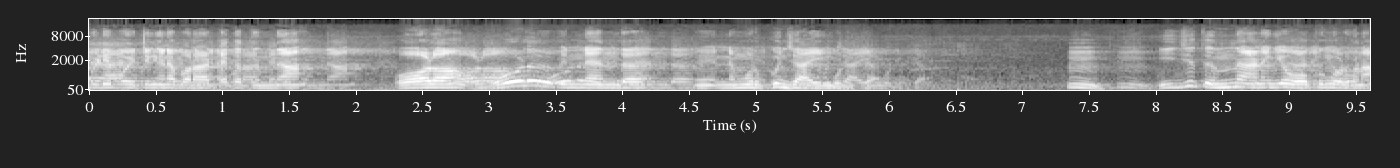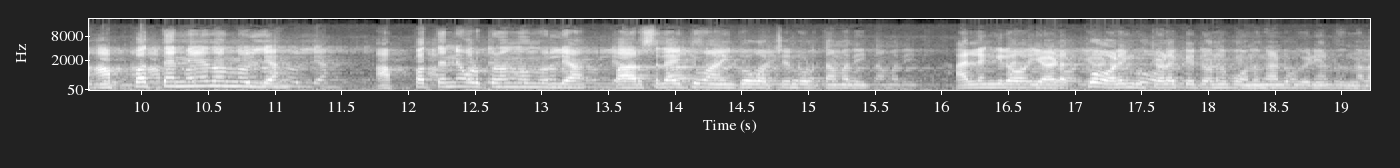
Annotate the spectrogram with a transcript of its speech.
പിടി പോയിട്ട് ഇങ്ങനെ പൊറാട്ടയൊക്കെ തിന്ന. ഓളോ ഓൾ പിന്നെ എന്താ? മുറുക്കും ചായയും കുടിക്കുക ഉം. ഇജ് തിന്നാണെങ്കിൽ ഓക്കും കൊടുക്കണം. അപ്പൊ തന്നെ അപ്പൊ തന്നെ കൊടുക്കണമെന്നൊന്നുമില്ല പാർസലായിട്ട് വാങ്ങിക്കോ കുറച്ചും കൊടുത്താൽ മതി. അല്ലെങ്കിലോ ഇടക്കോ ഓളയും കുട്ടികളൊക്കെ ആയിട്ട് ഒന്ന് പോന്നുങ്ങാണ്ട് പേടിയും തിന്നള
